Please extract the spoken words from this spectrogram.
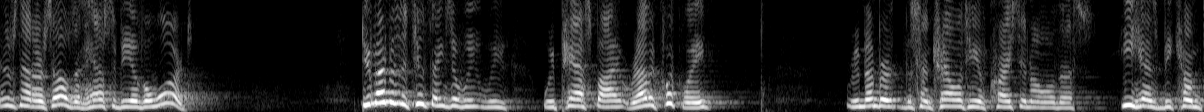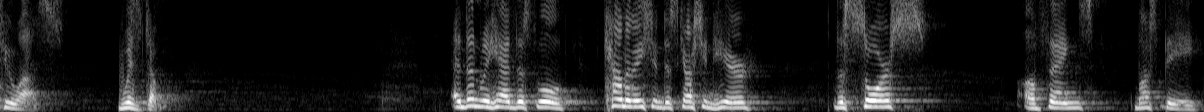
It's not ourselves, it has to be of the Lord. Do you remember the two things that we, we, we passed by rather quickly? Remember the centrality of Christ in all of this? He has become to us wisdom. And then we had this little combination discussion here. The source of things must be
